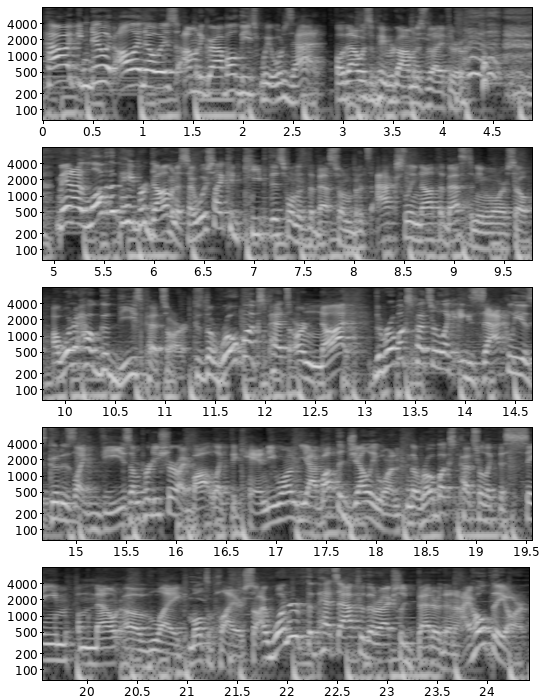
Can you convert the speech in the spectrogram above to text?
how I can do it. All I know is I'm gonna grab all these. Wait, what is that? Oh, that was a paper dominus that I threw. Man, I love the paper dominus. I wish I could keep this one as the best one, but it's actually not the best anymore. So I wonder how good these pets are because the Robux pets are not, the Robux pets are like exactly as good as like these, I'm pretty sure. I bought like the candy one. Yeah, I bought the jelly one. And the Robux pets are like the same amount of like multipliers. So I wonder if the pets after that are actually better than I hope they are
